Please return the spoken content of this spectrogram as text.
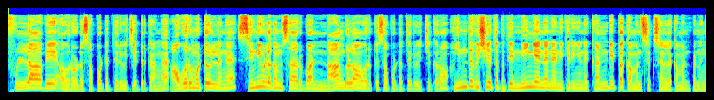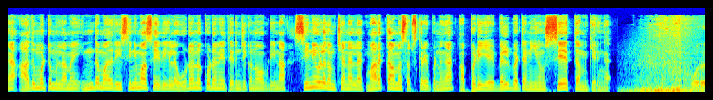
ஃபுல்லாவே அவரோட சப்போர்ட்டை தெரிவிச்சிட்டு இருக்காங்க. அவர் மட்டும் இல்லைங்க சினி உலகம் சார்பா நாங்களும் அவருக்கு சப்போர்ட்டை தெரிவிச்சுக்கிறோம். இந்த விஷயத்தை பத்தி நீங்க என்ன நினைக்கிறீங்கன்னு கண்டிப்பா கமெண்ட் செக்ஷன்ல கமெண்ட் பண்ணுங்க. அது மட்டும் இல்லாம இந்த மாதிரி சினிமா செய்திகளை உடனுக்குடனே தெரிஞ்சுக்கணும் அப்படின்னா சினி உலகம் சேனலை மறக்காம சப்ஸ்கிரைப் பண்ணுங்க. அப்படியே பெல் பட்டனையும் சேர்த்து அமைக்கிறங்க. ஒரு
